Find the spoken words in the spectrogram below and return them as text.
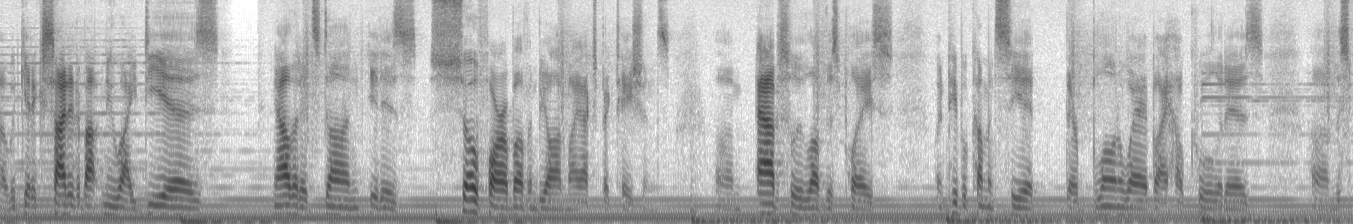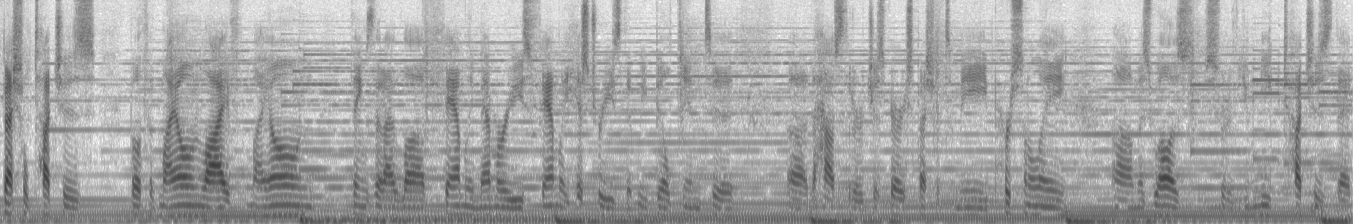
uh, would get excited about new ideas. Now that it's done, it is so far above and beyond my expectations. Um, absolutely love this place. When people come and see it, they're blown away by how cool it is. Um, the special touches, both of my own life, my own things that I love, family memories, family histories that we built into uh, the house that are just very special to me personally, um, as well as sort of unique touches that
